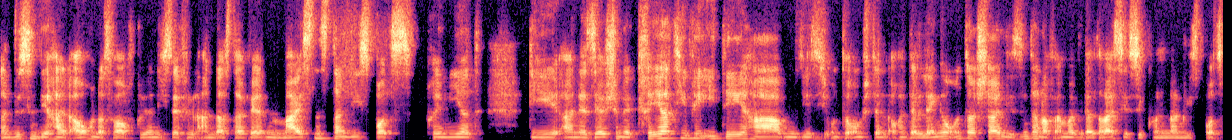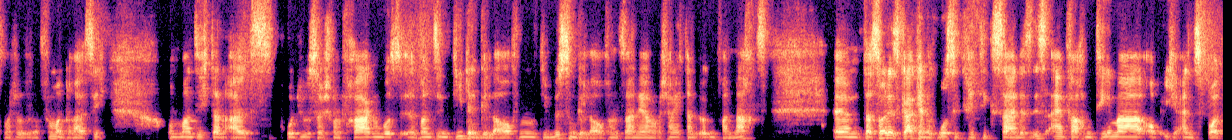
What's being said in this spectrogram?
dann wissen wir halt auch, und das war auch früher nicht sehr viel anders, da werden meistens dann die Spots prämiert, die eine sehr schöne kreative Idee haben, die sich unter Umständen auch in der Länge unterscheiden. Die sind dann auf einmal wieder 30 Sekunden lang, die Spots manchmal sogar 35. Und man sich dann als Producer schon fragen muss, äh, wann sind die denn gelaufen? Die müssen gelaufen sein, ja wahrscheinlich dann irgendwann nachts. Ähm, das soll jetzt gar keine große Kritik sein. Das ist einfach ein Thema, ob ich einen Spot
